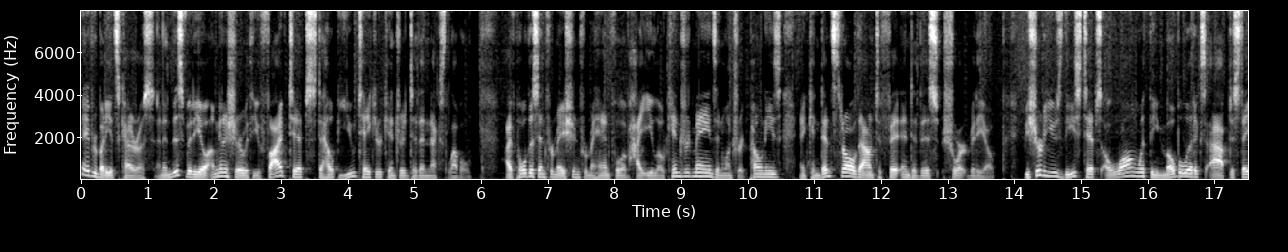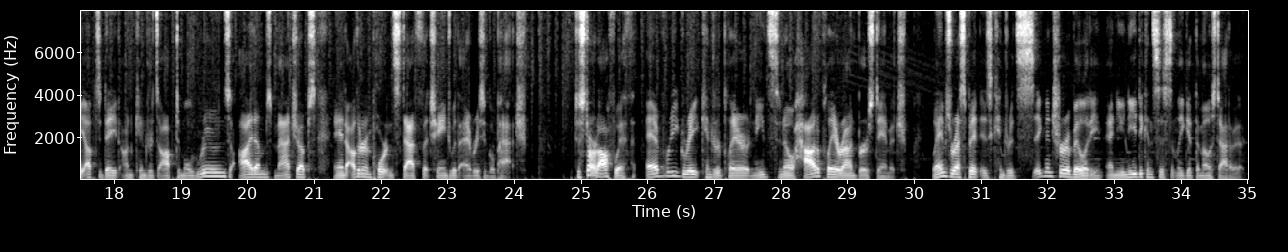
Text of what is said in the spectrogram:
Hey everybody, it's Kairos, and in this video I'm going to share with you 5 tips to help you take your Kindred to the next level. I've pulled this information from a handful of high elo Kindred mains and one-trick ponies, and condensed it all down to fit into this short video. Be sure to use these tips along with the Mobalytics app to stay up to date on Kindred's optimal runes, items, matchups, and other important stats that change with every single patch. To start off with, every great Kindred player needs to know how to play around burst damage. Lamb's Respite is Kindred's signature ability, and you need to consistently get the most out of it.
